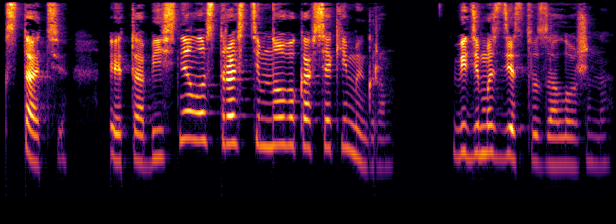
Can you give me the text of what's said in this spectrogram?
Кстати, это объясняло страсть темного ко всяким играм. Видимо, с детства заложено.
